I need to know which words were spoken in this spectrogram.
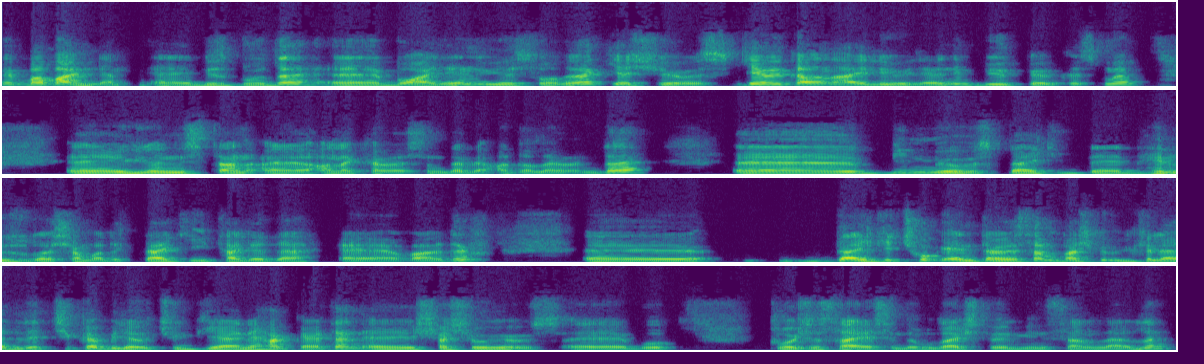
ve babaannem. E, biz burada e, bu ailenin üyesi olarak yaşıyoruz. Geri kalan aile üyelerinin büyük bir kısmı e, Yunanistan e, anakarasında ve adalarında. E, bilmiyoruz belki de henüz ulaşamadık. Belki İtalya'da e, vardır. E, belki çok enteresan başka ülkelerde de çıkabilir. Çünkü yani hakikaten e, şaşırıyoruz e, bu proje sayesinde ulaştığım insanlarla.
